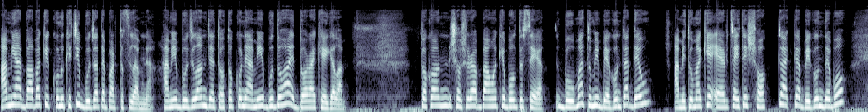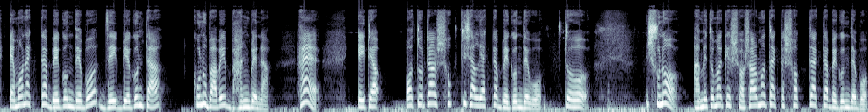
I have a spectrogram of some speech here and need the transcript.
আমি আর বাবাকে কোনো কিছু বোঝাতে পারতেছিলাম না। আমি বুঝলাম যে ততক্ষণে আমি বুধ হয় দড়া খেয়ে গেলাম। তখন শ্বশুর আব্বা আমাকে বলতেছে, বৌমা, তুমি বেগুনটা দেও। আমি তোমাকে এর চাইতে শক্ত একটা বেগুন দেব, এমন একটা বেগুন দেব যেই বেগুনটা কোনোভাবেই ভাঙবে না। হ্যাঁ এটা অতটা শক্তিশালী একটা বেগুন দেব। তো শুনো, আমি তোমাকে শশার মতো একটা শক্ত একটা বেগুন দেব,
